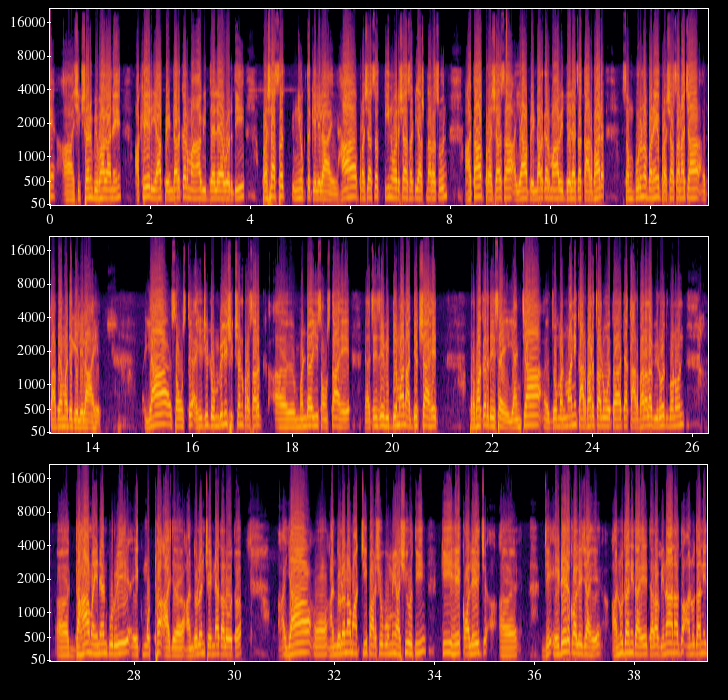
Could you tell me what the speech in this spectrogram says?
शिक्षण विभागाने अखेर या पेंढारकर महाविद्यालयावरती प्रशासक नियुक्त केलेला आहे. हा प्रशासक तीन वर्षासाठी असणार असून आता प्रशासा या पेंढारकर महाविद्यालयाचा कारभार संपूर्णपणे प्रशासनाच्या ताब्यामध्ये गेलेला आहे. या संस्थे ही जी डोंबिवली शिक्षण प्रसारक मंडळ ही संस्था आहे याचे जे विद्यमान अध्यक्ष आहेत प्रभाकर देसाई यांच्या जो मनमानी कारभार चालू होता त्या कारभाराला विरोध म्हणून दहा महिन्यांपूर्वी एक मोठं आज आंदोलन छेडण्यात आलं होतं. या आंदोलनामागची पार्श्वभूमी अशी होती की हे कॉलेज जे एडेड कॉलेज आहे अनुदानित आहे त्याला विना अनुदानित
